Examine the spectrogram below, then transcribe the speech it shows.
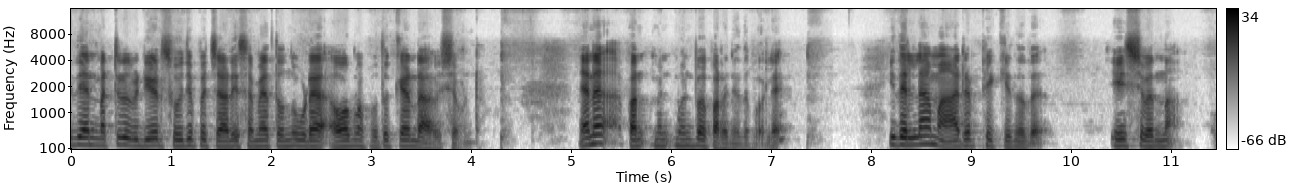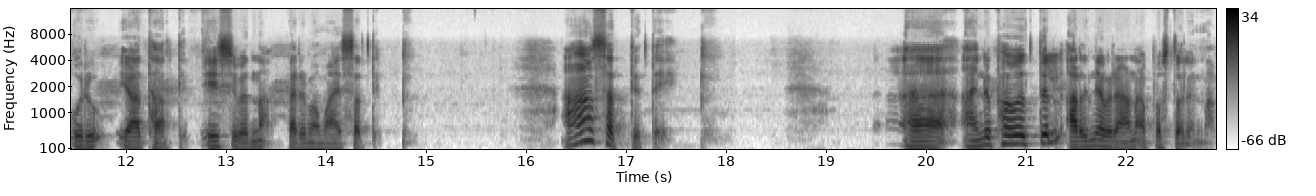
ഇത് ഞാൻ മറ്റൊരു വീഡിയോയിൽ സൂചിപ്പിച്ചാണ് ഈ സമയത്ത് ഒന്നുകൂടെ ഓർമ്മ പുതുക്കേണ്ട ആവശ്യമുണ്ട്. ഞാൻ മുൻപ് പറഞ്ഞതുപോലെ ഇതെല്ലാം ആരംഭിക്കുന്നത് യേശുവെന്ന ഒരു യാഥാർത്ഥ്യം യേശുവെന്ന പരമമായ സത്യം. ആ സത്യത്തെ അനുഭവത്തിൽ അറിഞ്ഞവരാണ് അപ്പസ്തോലന്മാർ.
